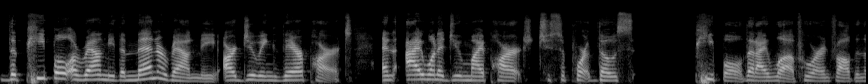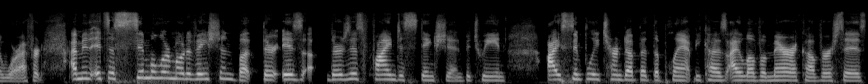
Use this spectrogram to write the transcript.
the people around me, the men around me, are doing their part, and I want to do my part to support those people that I love who are involved in the war effort. I mean, it's a similar motivation, but there is there's this fine distinction between I simply turned up at the plant because I love America versus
